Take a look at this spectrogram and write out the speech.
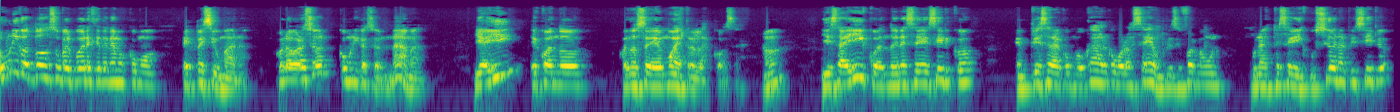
únicos dos superpoderes que tenemos como especie humana. Colaboración, comunicación, nada más. Y ahí es cuando, cuando se demuestran las cosas, ¿no? Y es ahí cuando en ese circo empiezan a convocar cómo lo hacemos, porque se forma una especie de discusión al principio.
